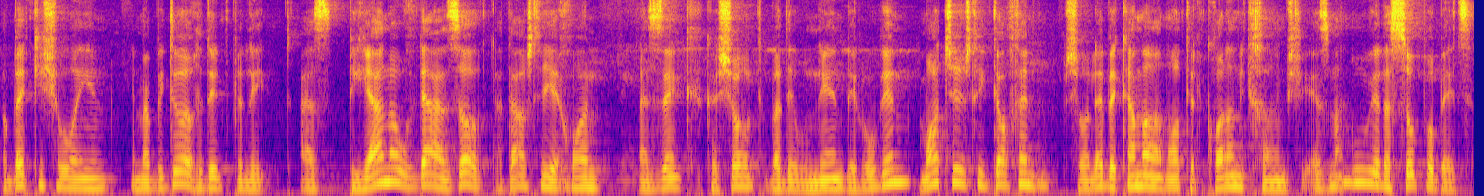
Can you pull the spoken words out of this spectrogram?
הרבה קישורים עם הביטוי עורך דין פלילי. אז בגלל העובדה הזאת, האתר שלי יכול מזנק קשות בדירוגים בגוגל, למרות שיש לי תוכן שעולה בכמה רמות את כל המתחרים שלי, אז מה גוגל עשו פה בעצם?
